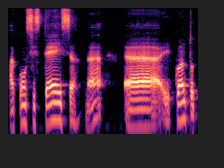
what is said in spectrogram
a consistência, né? É, e quanto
